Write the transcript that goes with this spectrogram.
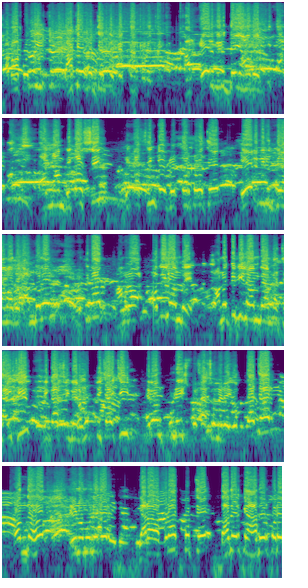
সভাপতি তাকে পর্যন্ত গ্রেপ্তার করেছে। বিকাশ সিং বিকাশ সিংকে গ্রেপ্তার করেছে। এর বিরুদ্ধে আমাদের আন্দোলন প্রতিবাদ আমরা অবিলম্বে অনতিবিলম্বে আমরা চাইছি বিকাশ সিং এর মুক্তি চাইছি এবং পুলিশ প্রশাসনের এই অত্যাচার বন্ধ হোক। তৃণমূলীদের যারা অপরাধ করছে তাদেরকে আদর করে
